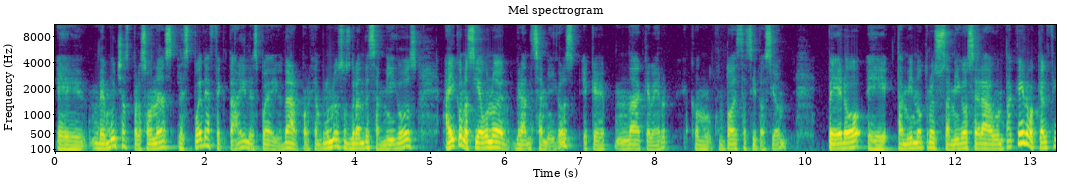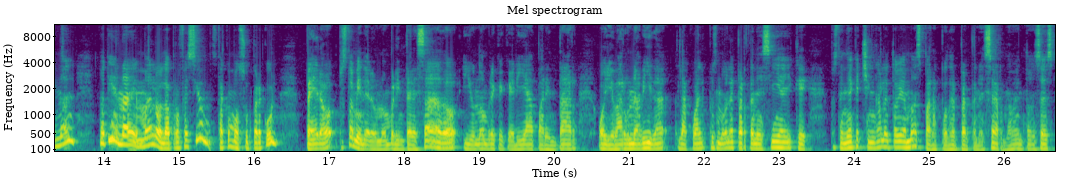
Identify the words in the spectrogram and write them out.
eh, de muchas personas, les puede afectar y les puede ayudar. Por ejemplo, uno de sus grandes amigos, ahí conocí a uno de grandes amigos, eh, que nada que ver con, con toda esta situación, pero eh, también otro de sus amigos era un taquero, que al final no tiene nada de malo la profesión, está como súper cool, pero pues también era un hombre interesado y un hombre que quería aparentar o llevar una vida la cual pues no le pertenecía y que pues tenía que chingarle todavía más para poder pertenecer, ¿no? Entonces,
